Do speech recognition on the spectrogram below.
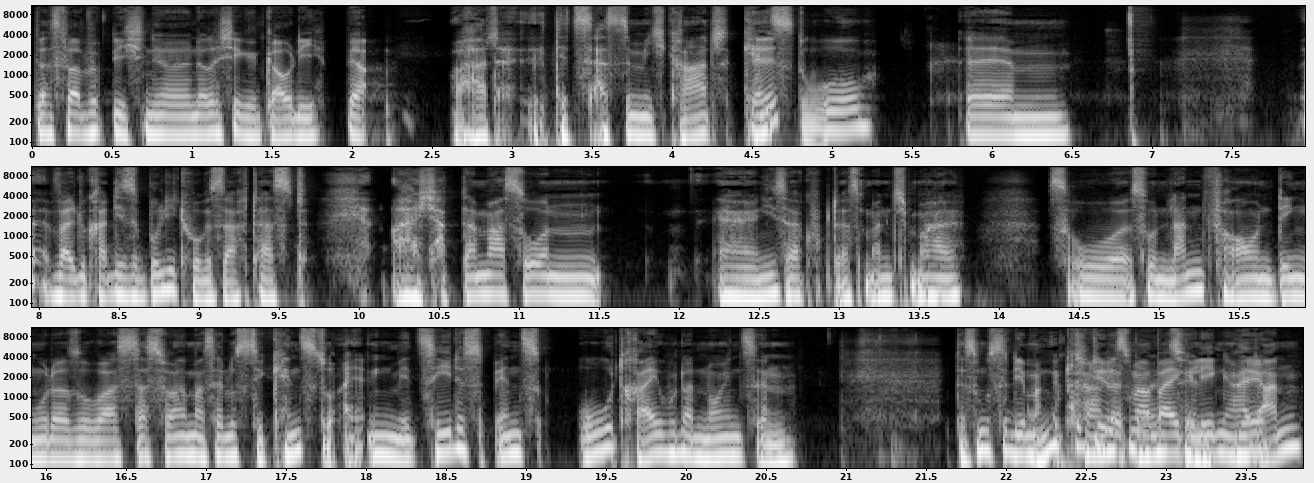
Das war wirklich eine, eine richtige Gaudi. Ja. Da- jetzt hast du mich gerade. Kennst du, ähm, weil du gerade diese Bulli-Tour gesagt hast, ah, ich habe da mal so ein, äh, Lisa guckt das manchmal, so, so ein Landfrauen-Ding oder sowas. Das war immer sehr lustig. Kennst du einen Mercedes-Benz O319? Das musst du dir mal, guck dir das mal bei O319. Gelegenheit Nee. an.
